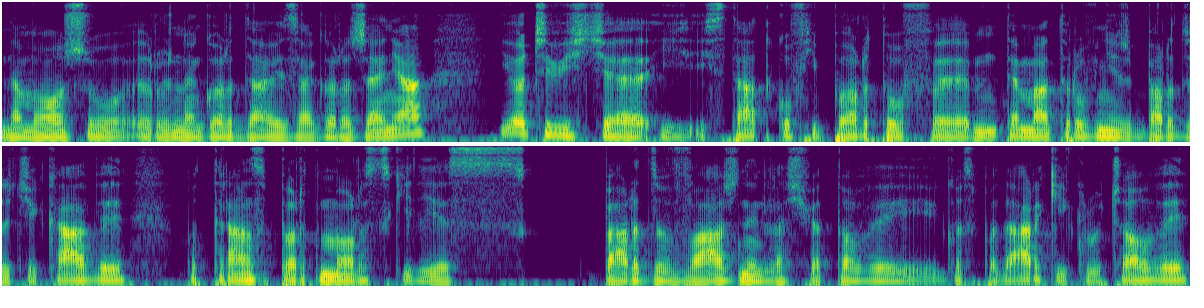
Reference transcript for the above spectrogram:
na morzu, różnego rodzaju zagrożenia i oczywiście i statków, i portów. Temat również bardzo ciekawy, bo transport morski jest bardzo ważny dla światowej gospodarki, kluczowy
